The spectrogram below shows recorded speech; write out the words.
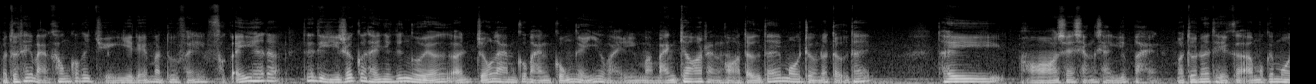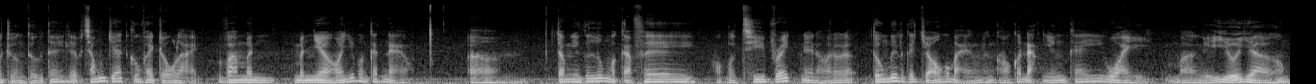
Và tôi thấy bạn không có cái chuyện gì để mà tôi phải phật ý hết á. Thế thì rất có thể những cái người ở ở chỗ làm của bạn cũng nghĩ như vậy mà bạn cho rằng họ tử tế môi trường đó tử tế. Thì họ sẽ sẵn sàng giúp bạn. Mà tôi nói thiệt ở một cái môi trường tử tế là sống chết cũng phải trụ lại. Và mình mình nhờ họ giúp bằng cách nào? Uh, trong những cái lúc mà cà phê hoặc là tea break này nọ rồi đó tôi không biết là cái chỗ của bạn họ có đặt những cái quầy mà nghỉ giữa giờ không?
